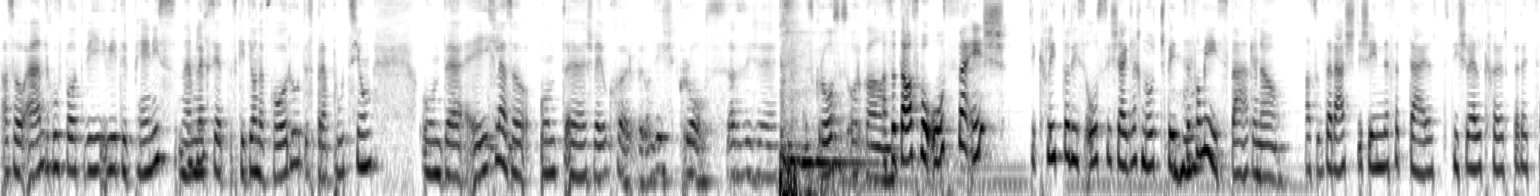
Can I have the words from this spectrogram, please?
also ähnlich aufgebaut wie, wie der Penis. Nämlich, mhm. es gibt ja eine Vorhaut, das Präputium und äh, Eichel also, und äh, Schwellkörper und ist gross. Also es ist äh, ein grosses Organ. Also das, was außen ist, die Klitoris außen ist eigentlich nur die Spitze mhm. vom Eisberg. Genau. Also der Rest ist innen verteilt, die Schwellkörper etc.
